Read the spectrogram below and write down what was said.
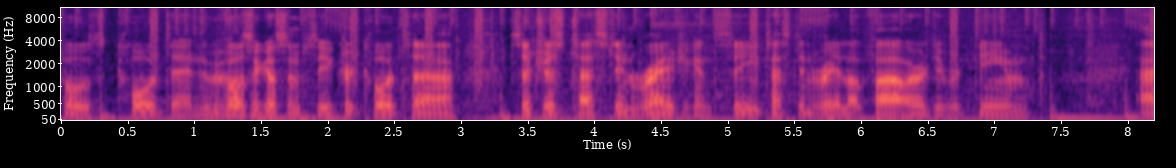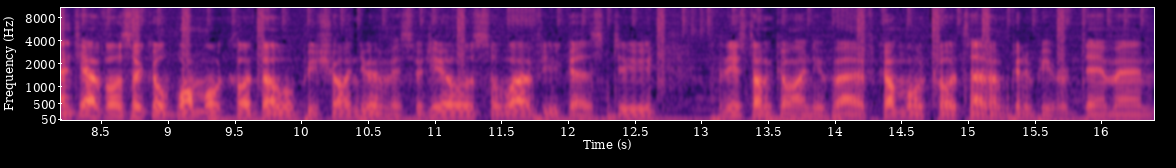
those codes in. We've also got some secret here, such as testing rate. You can see testing rate like that already redeemed. And yeah, I've also got one more code that I will be showing you in this video. So whatever you guys do, please don't go anywhere. I've got more codes that I'm going to be redeeming.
